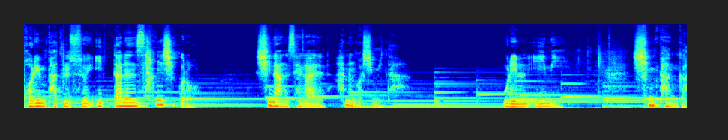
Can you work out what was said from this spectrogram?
버림받을 수 있다는 상식으로 신앙생활 하는 것입니다. 우리는 이미 심판과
